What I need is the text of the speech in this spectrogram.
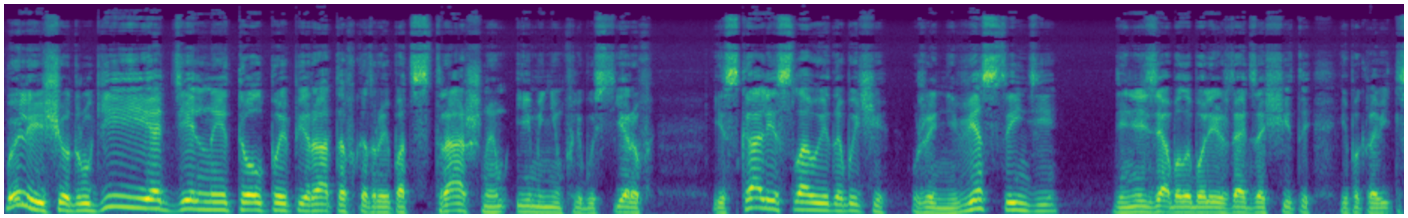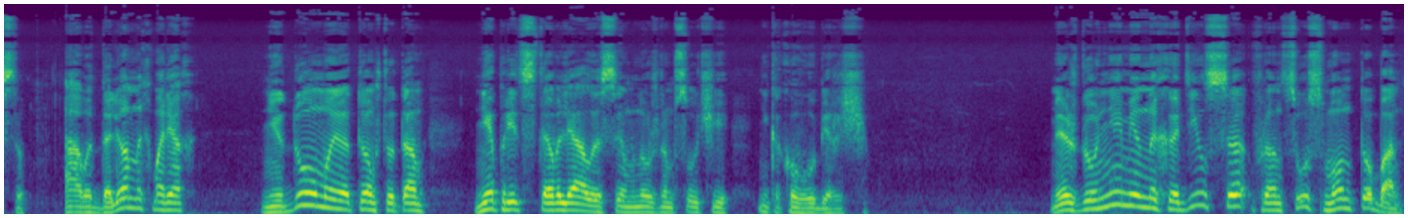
Были еще другие отдельные толпы пиратов, которые под страшным именем флебустьеров искали славы и добычи уже не в Вест-Индии, где нельзя было более ждать защиты и покровительства, а в отдаленных морях, не думая о том, что там не представлялось им в нужном случае никакого убежища. Между ними находился француз Монтобан,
